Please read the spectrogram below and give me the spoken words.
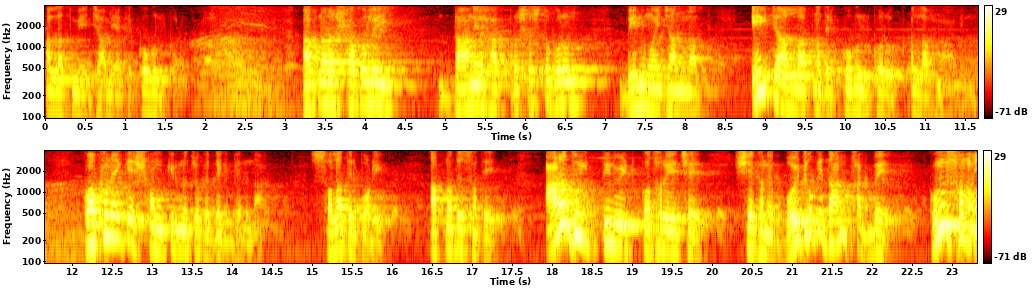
আল্লাহ তুমি এই জামিয়াকে কবুল করো। আপনারা সকলেই দানের হাত প্রশস্ত করুন। বিনিময় জান্নাত এইটা আল্লাহ আপনাদের কবুল করুক। আল্লাহ কখনো একে সংকীর্ণ চোখে দেখবেন না। সলাতের পরে আপনাদের সাথে আরও দুই তিন মিনিট কথা রয়েছে। সেখানে বৈঠকে দান থাকবে। কোনো সময়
